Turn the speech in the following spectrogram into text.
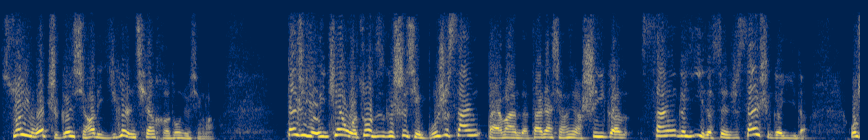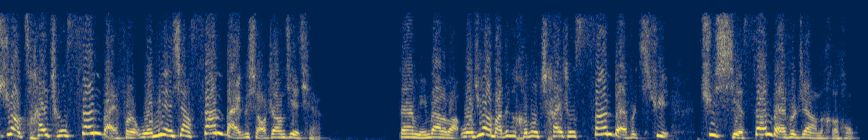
所以我只跟小李一个人签合同就行了。但是有一天我做的这个事情不是三百万的，大家想想是一个三个亿的，甚至三十个亿的，我需要拆成三百份，我面向三百个小张借钱，大家明白了吧？我就要把这个合同拆成三百份，去去写三百份这样的合同。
